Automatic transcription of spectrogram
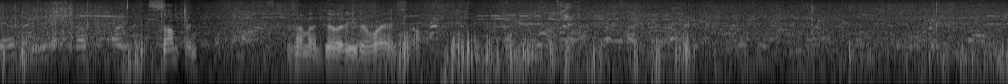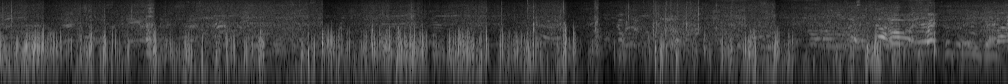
It's something, because I'm going to do it either way, so. There you go.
